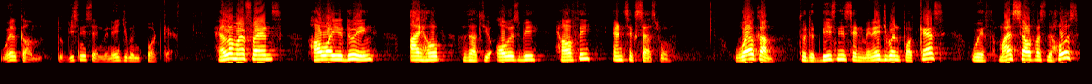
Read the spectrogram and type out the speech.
Welcome to Business and Management Podcast. Hello, my friends. How are you doing? I hope that you always be healthy and successful. Welcome to the Business and Management Podcast with myself as the host,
